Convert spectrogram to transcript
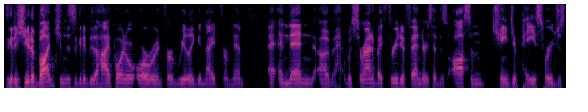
he's gonna shoot a bunch, and this is gonna be the high point, or, or we're in for a really good night from him. And, and then uh, was surrounded by three defenders, had this awesome change of pace where he just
